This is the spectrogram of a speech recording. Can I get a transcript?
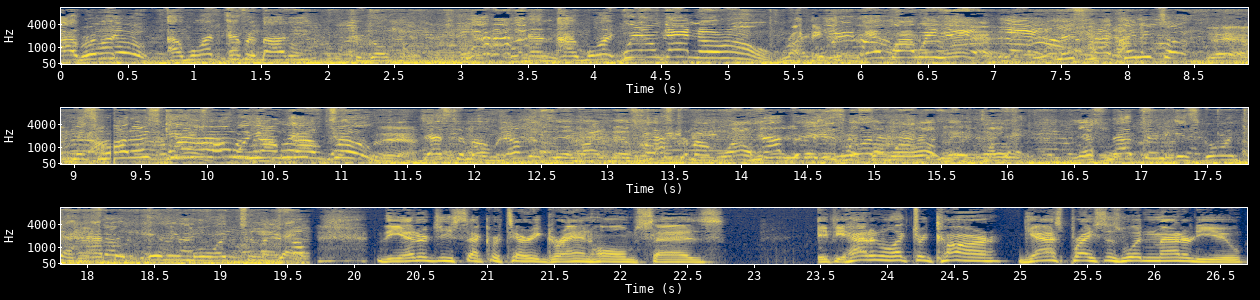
I want, I want everybody to go home. and I want We don't got no home. Right. That's why we're here. Miss can you talk? Yeah. Miss Waters, can you talk? We gonna go too. Yeah. Just a moment. Just a moment. Nothing is going to happen today. Nothing is going to happen anymore today. The Energy Secretary Granholm says if you had an electric car, gas prices wouldn't matter to you.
